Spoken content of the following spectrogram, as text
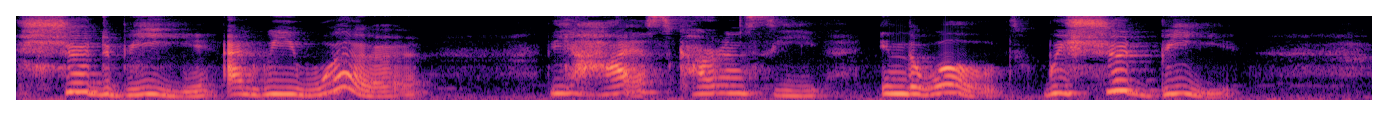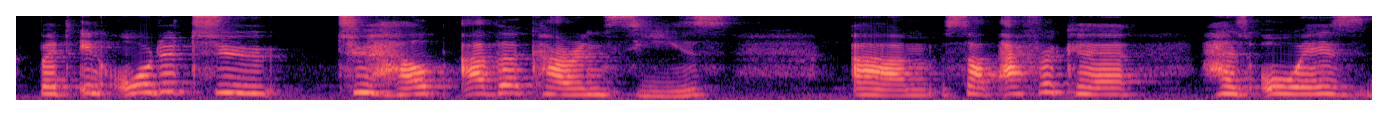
should be, and we were, the highest currency in the world. We should be. But in order to, to help other currencies, um, South Africa has always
